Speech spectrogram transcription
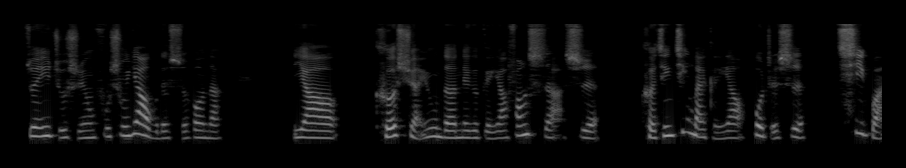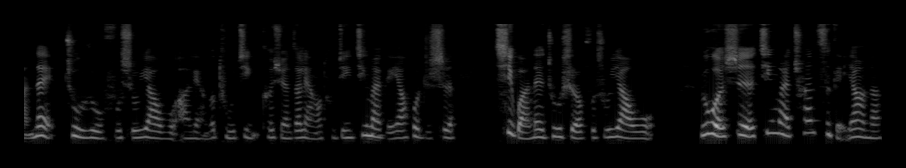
遵医嘱使用复苏药物的时候呢，要可选用的那个给药方式啊，是可经静脉给药，或者是气管内注入复苏药物啊，两个途径可选择两个途径：静脉给药或者是气管内注射复苏药物。如果是静脉穿刺给药呢？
